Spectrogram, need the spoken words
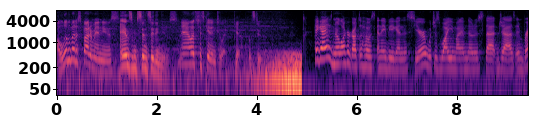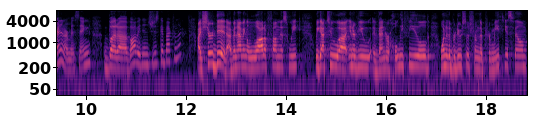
A little bit of Spider-Man news. and some Sin City news. Nah, let's just get into it. Yeah, let's do that. Hey guys, Nerdlocker got to host NAB again this year, which is why you might have noticed that Jazz and Brandon are missing. But uh, Bobby, didn't you just get back from there? I sure did. I've been having a lot of fun this week. We got to uh, interview Evander Holyfield, one of the producers from the Prometheus film,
